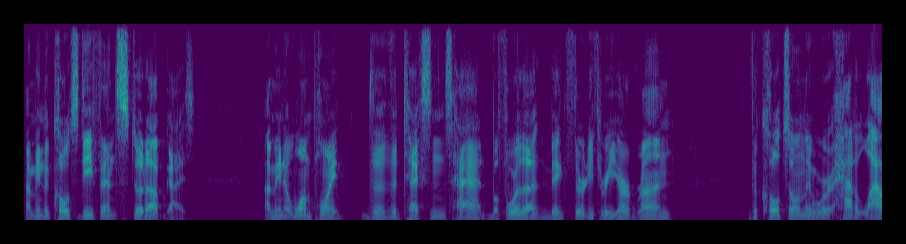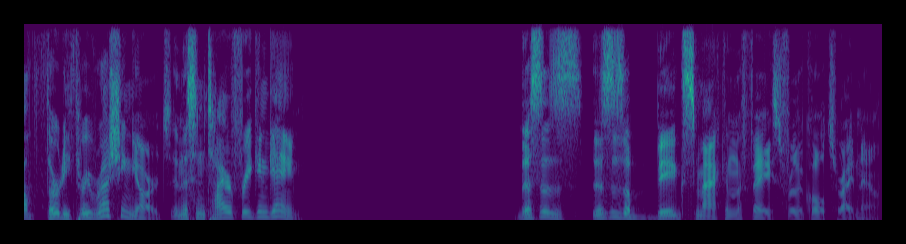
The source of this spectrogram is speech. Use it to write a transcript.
I mean, the Colts defense stood up, guys. I mean, at one point, the the Texans had before that big 33 yard run, the Colts only were had allowed 33 rushing yards in this entire freaking game. This is this is a big smack in the face for the Colts right now.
